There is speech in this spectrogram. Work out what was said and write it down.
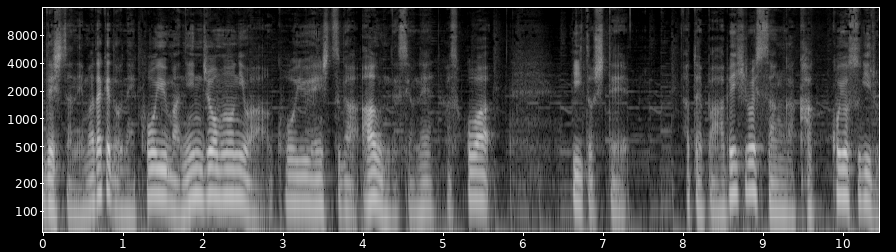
でしたね、まあ、だけどねこういうまあ人情ものにはこういう演出が合うんですよね。だからそこはいいとしてあとやっぱ阿部寛さんがかっこよすぎる。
